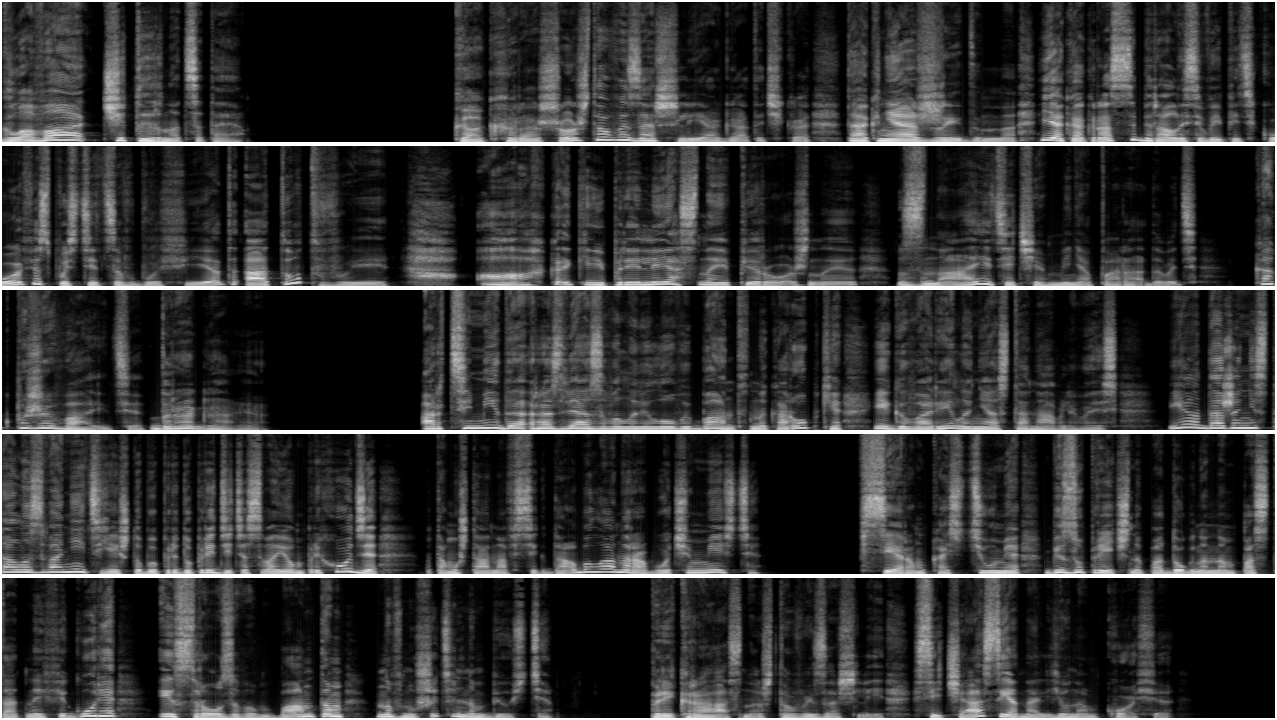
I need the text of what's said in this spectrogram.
Глава 14 «Как хорошо, что вы зашли, Агаточка. Так неожиданно. Я как раз собиралась выпить кофе, спуститься в буфет, а тут вы. Ах, какие прелестные пирожные. Знаете, чем меня порадовать? Как поживаете, дорогая?» Артемида развязывала лиловый бант на коробке и говорила, не останавливаясь. Я даже не стала звонить ей, чтобы предупредить о своем приходе, потому что она всегда была на рабочем месте. В сером костюме, безупречно подогнанном по статной фигуре и с розовым бантом на внушительном бюсте. «Прекрасно, что вы зашли. Сейчас я налью нам кофе».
